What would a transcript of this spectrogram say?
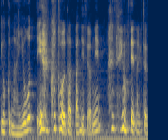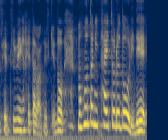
よくないよっていうことだったんですよね。すいませんなんかちょっと説明が下手なんですけどもう本当にタイトル通りで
